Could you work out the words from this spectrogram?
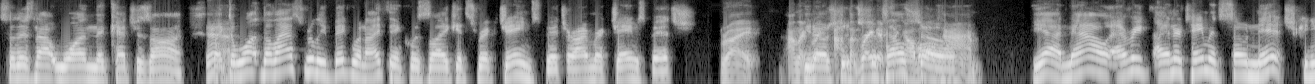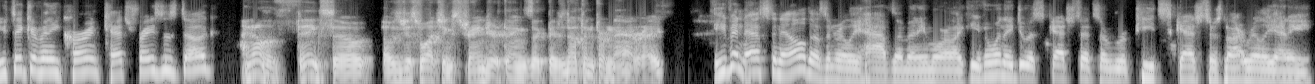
So there's not one that catches on. yeah. Like the one, the last really big one I think was like it's Rick James, bitch, or I'm Rick James, bitch. right. I'm the, You know, great- I'm the Ch- greatest thing Chappelle of all time. Yeah, now every entertainment's so niche. Can you think of any current catchphrases, Doug? I don't think so. I was just watching Stranger Things. Like, there's nothing from that, right? Even SNL doesn't really have them anymore. Like even when they do a sketch that's a repeat sketch, there's not really any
